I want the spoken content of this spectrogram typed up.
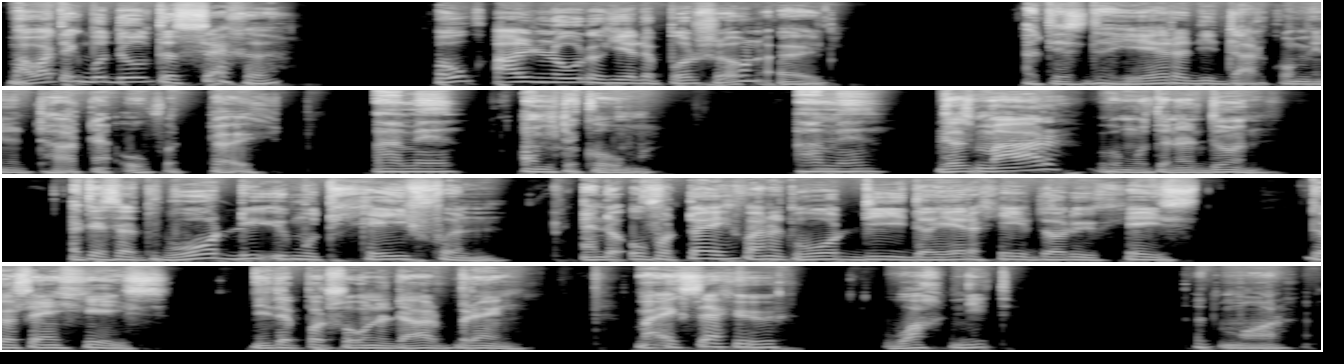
Maar wat ik bedoel te zeggen, ook al nodig je de persoon uit, het is de Heer die daar komt in het hart en overtuigt Amen. om te komen. Amen. Dus maar, we moeten het doen. Het is het woord die u moet geven. En de overtuiging van het woord die de Heer geeft door uw geest. Door zijn geest. Die de personen daar brengt. Maar ik zeg u, wacht niet tot morgen.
